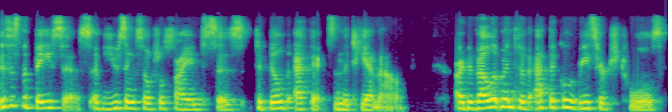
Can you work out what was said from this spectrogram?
This is the basis of using social sciences to build ethics in the TML. Our development of ethical research tools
